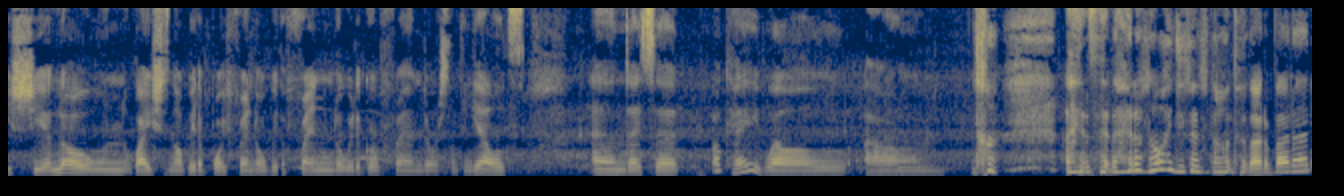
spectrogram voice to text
is she alone? Why she's not with a boyfriend or with a friend or with a girlfriend or something else? And I said, okay, well, um, I said, I don't know, I didn't thought, thought about that.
